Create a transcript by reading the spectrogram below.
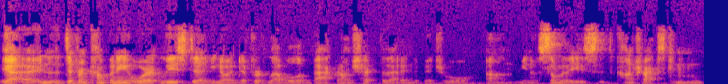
Yeah, in a different company, or at least a, you know a different level of background check for that individual. Um, you know, some of these contracts can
